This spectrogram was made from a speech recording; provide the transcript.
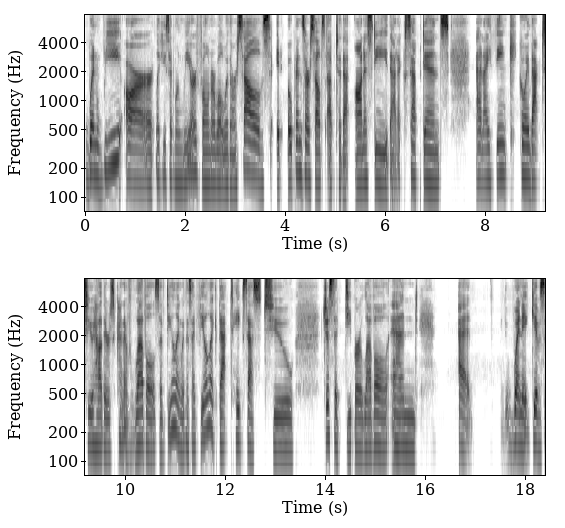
when we are, like you said, when we are vulnerable with ourselves, it opens ourselves up to that honesty, that acceptance. And I think going back to how there's kind of levels of dealing with this, I feel like that takes us to just a deeper level. And at, when it gives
